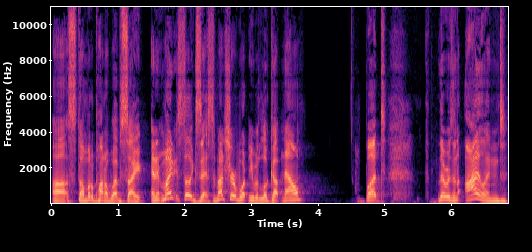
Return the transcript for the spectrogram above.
uh, stumbled upon a website, and it might still exist. I'm not sure what you would look up now, but there was an island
